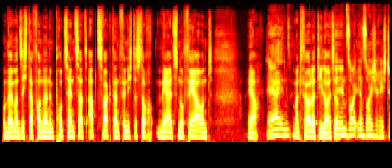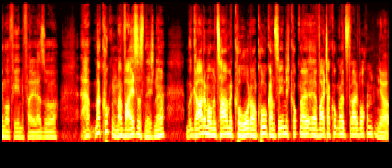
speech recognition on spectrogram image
und wenn man sich davon dann einen Prozentsatz abzwackt, dann finde ich das doch mehr als nur fair und ja, Ja, in, man fördert die Leute. In, sol in solche Richtungen auf jeden Fall. Also, ja, mal gucken, man weiß es nicht, ne? Gerade momentan mit Corona und Co. kannst du eh nicht gucken, äh, weiter gucken als drei Wochen. Ja,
